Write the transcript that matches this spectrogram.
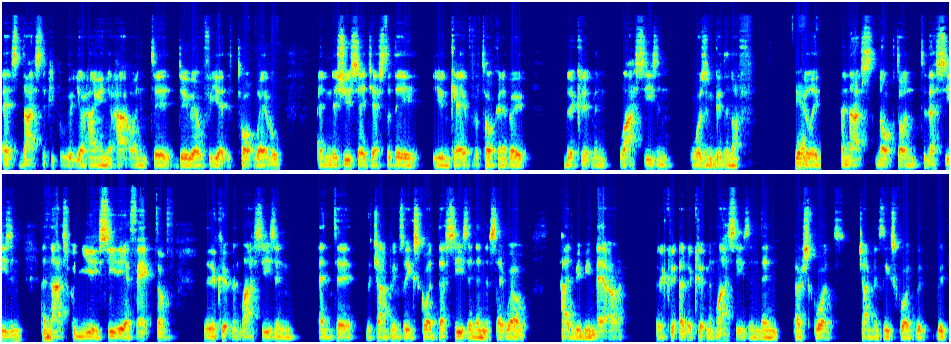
it's that's the people that you're hanging your hat on to do well for you at the top level. And as you said yesterday, you and Kev were talking about the recruitment last season wasn't good enough, yeah. really, and that's knocked on to this season, and mm-hmm. that's when you see the effect of the recruitment last season into the Champions League squad this season, and it's like, well, had we been better at recruitment last season, then our squad, Champions League squad, would would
